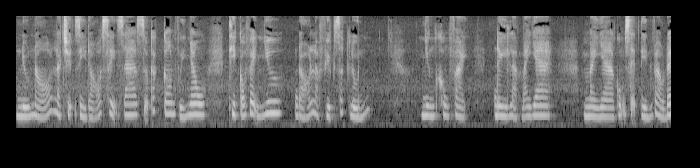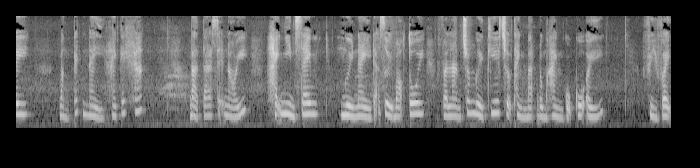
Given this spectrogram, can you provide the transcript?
nếu nó là chuyện gì đó xảy ra giữa các con với nhau, thì có vẻ như đó là việc rất lớn. Nhưng không phải, đây là maya. Maya cũng sẽ tiến vào đây. Bằng cách này hay cách khác, bà ta sẽ nói, hãy nhìn xem, người này đã rời bỏ tôi và làm cho người kia trở thành bạn đồng hành của cô ấy. Vì vậy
